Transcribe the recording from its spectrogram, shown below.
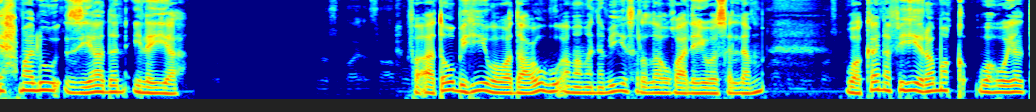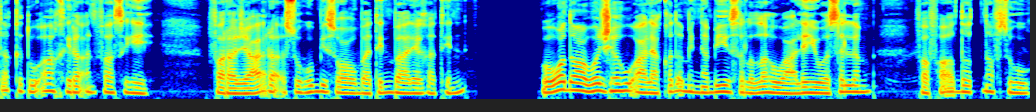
احملوا زيادا إلي. فأتوا به ووضعوه أمام النبي صلى الله عليه وسلم. وكان فيه رمق وهو يلتقط آخر أنفاسه فرجع رأسه بصعوبة بالغة ووضع وجهه على قدم النبي صلى الله عليه وسلم ففاضت نفسه.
